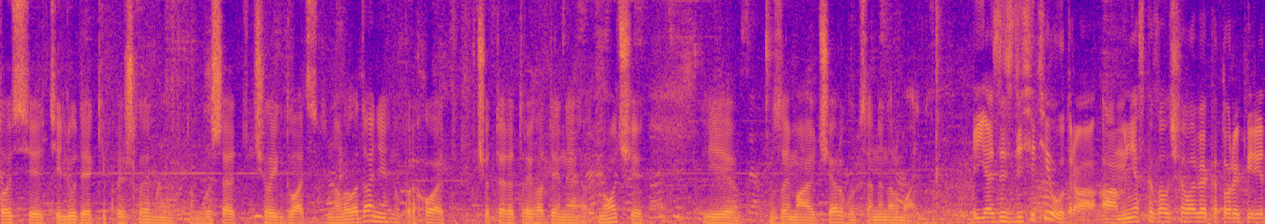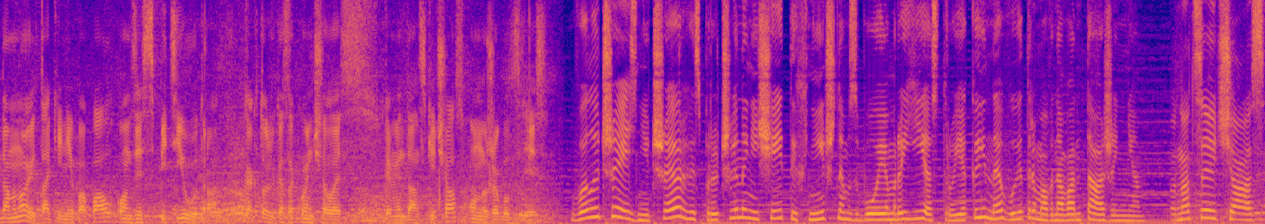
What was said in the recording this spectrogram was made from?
досі ті люди, які прийшли, ну там лише чоловік 20 на Велидані, ну, приходять в 4-3 години ночі і займають чергу. Це ненормально. Я здесь с 10 утра, а мне сказал человек, который передо мной так и не попал, он здесь с 5 утра. Как только закончилась комендантский час, он уже был здесь. Величезні черги спричинені ще й технічним збоєм реєстру, який не витримав навантаження. На цей час,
